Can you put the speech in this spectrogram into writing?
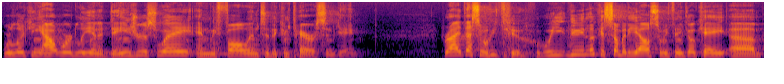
we're looking outwardly in a dangerous way and we fall into the comparison game. Right? That's what we do. We, we look at somebody else and we think, okay, um,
